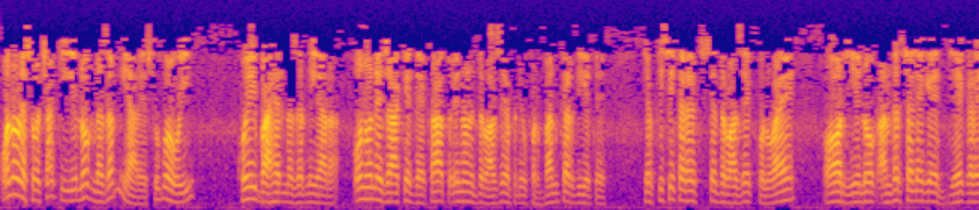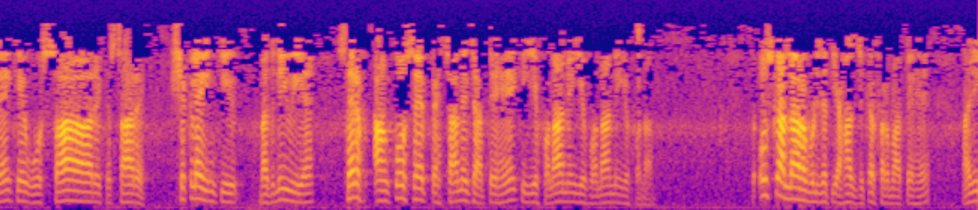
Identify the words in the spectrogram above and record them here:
انہوں نے سوچا کہ یہ لوگ نظر نہیں آ رہے۔ صبح ہوئی، کوئی باہر نظر نہیں آ رہا۔ انہوں نے جا کے دیکھا تو انہوں نے دروازے اپنے اوپر بند کر دیے تھے۔ جب کسی طرح سے دروازے کھلوائے اور یہ لوگ اندر چلے گئے، دیکھ رہے ہیں کہ وہ سارے کے سارے شکلیں ان کی بدلی ہوئی ہیں۔ صرف آنکھوں سے پہچانے جاتے ہیں کہ یہ فلاں یہ فلاں یہ فلاں تو اس کا اللہ رب العزت یہاں ذکر فرماتے ہیں۔ ہاں جی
